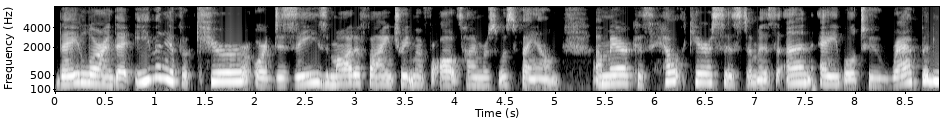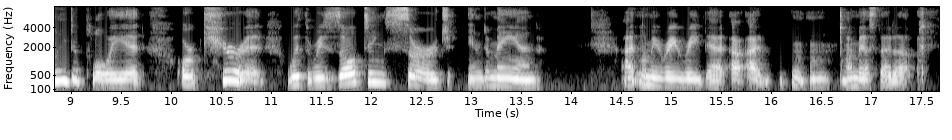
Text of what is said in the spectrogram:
they learned that even if a cure or disease modifying treatment for Alzheimer's was found, America's healthcare system is unable to rapidly deploy it or cure it with resulting surge in demand. I, let me reread that. I, I, I messed that up.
